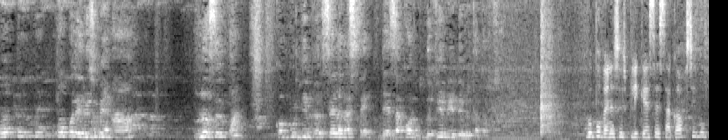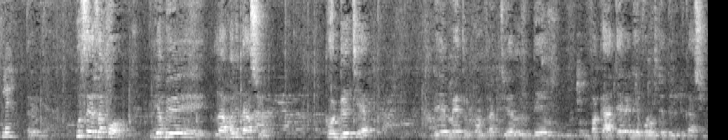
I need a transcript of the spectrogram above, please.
on, on- on peut les résumer en un seul point, comme pour dire que c'est le respect des accords de février 2014. Vous pouvez nous expliquer ces accords, s'il vous plaît? Très bien. Pour ces accords, il y avait la validation aux deux tiers des maîtres contractuels, des vacataires et des volontaires de l'éducation.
